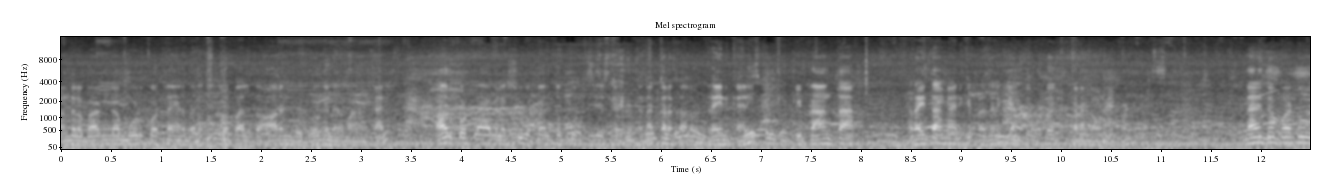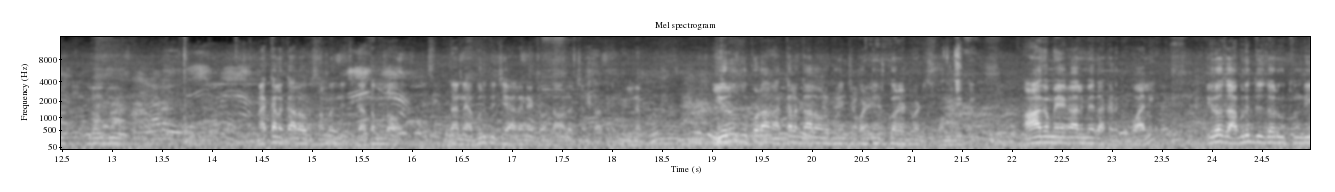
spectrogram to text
అందులో భాగంగా మూడు కోట్ల ఎనభై లక్షల రూపాయలతో ఆరెంజ్ రోడ్డు నిర్మాణం కానీ ఆరు కోట్ల యాభై లక్షల రూపాయలతో పూర్తి చేసినటువంటి నక్కల కాలువ డ్రైన్ కానీ ఈ ప్రాంత రైతాంగానికి ప్రజలకి ఎంతో ఉపయోగకరంగా ఉండేటువంటి దానితో పాటు ఈరోజు నక్కల కాలువకు సంబంధించి గతంలో దాన్ని అభివృద్ధి చేయాలనేటువంటి ఆలోచనతో అక్కడికి వెళ్ళినప్పుడు ఈరోజు కూడా నక్కల కాలువల గురించి పట్టించుకునేటువంటి స్వామికి ఆగమేఘాల మీద అక్కడికి వాలి. ఈరోజు అభివృద్ధి జరుగుతుంది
